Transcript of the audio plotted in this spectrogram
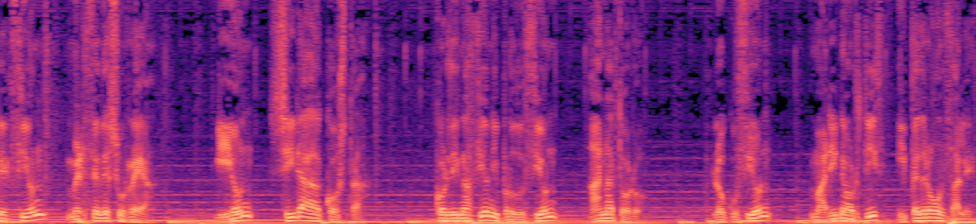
Dirección Mercedes Urrea. Guión Sira Acosta. Coordinación y producción Ana Toro. Locución Marina Ortiz y Pedro González.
